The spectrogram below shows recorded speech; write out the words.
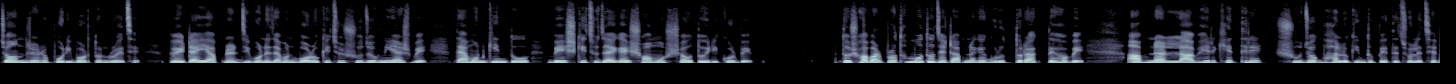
চন্দ্রেরও পরিবর্তন রয়েছে। তো এটাই আপনার জীবনে যেমন বড় কিছু সুযোগ নিয়ে আসবে, তেমন কিন্তু বেশ কিছু জায়গায় সমস্যাও তৈরি করবে। তো সবার প্রথমত যেটা আপনাকে গুরুত্ব রাখতে হবে, আপনার লাভের ক্ষেত্রে সুযোগ ভালো কিন্তু পেতে চলেছেন।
